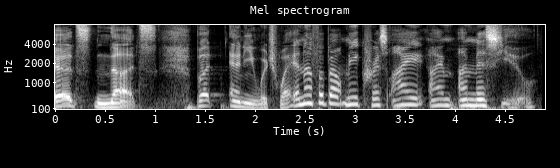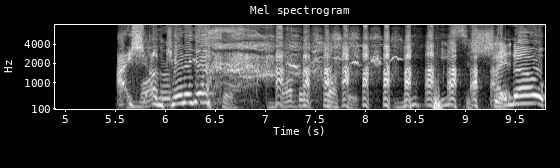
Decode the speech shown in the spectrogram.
It's nuts. But any which way. Enough about me, Chris. I I, I miss you. I sh- I'm kidding. Motherfucker. You piece of shit. I know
